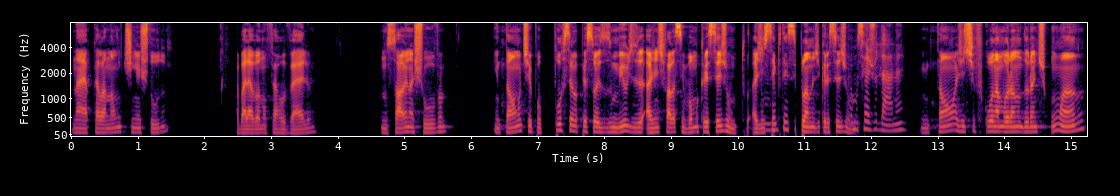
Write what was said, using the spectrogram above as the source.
Na época, ela não tinha estudo. Trabalhava no ferro velho, no sol e na chuva. Então, tipo, por ser uma pessoa humilde, a gente fala assim, vamos crescer junto. A gente hum. sempre tem esse plano de crescer junto. Vamos se ajudar, né? Então, a gente ficou namorando durante um ano.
